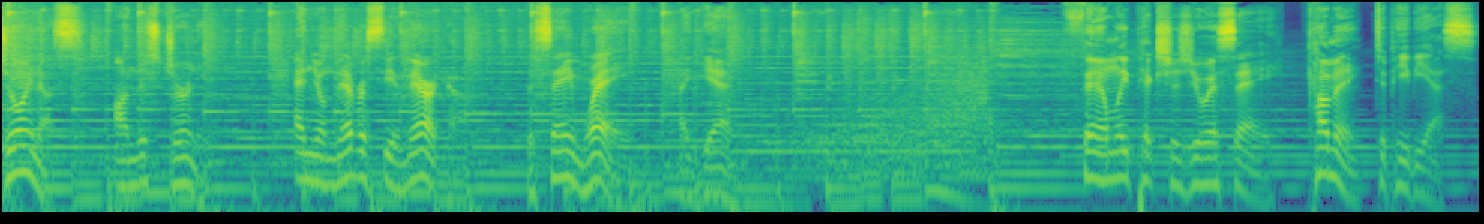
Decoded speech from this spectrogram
Join us on this journey, and you'll never see America the same way again. Family Pictures USA, coming to PBS.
